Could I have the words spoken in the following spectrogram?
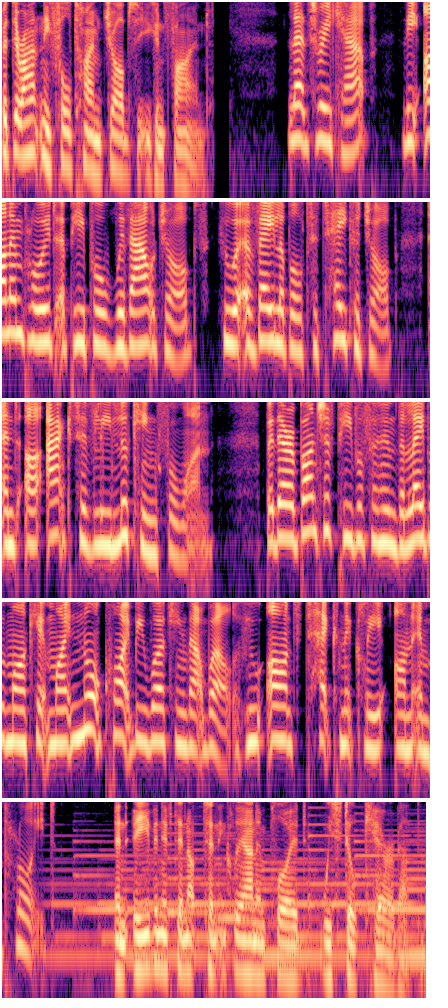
but there aren't any full time jobs that you can find. Let's recap. The unemployed are people without jobs who are available to take a job and are actively looking for one. But there are a bunch of people for whom the labour market might not quite be working that well, who aren't technically unemployed. And even if they're not technically unemployed, we still care about them.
